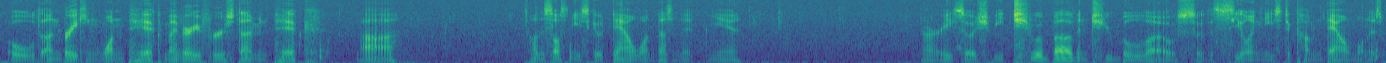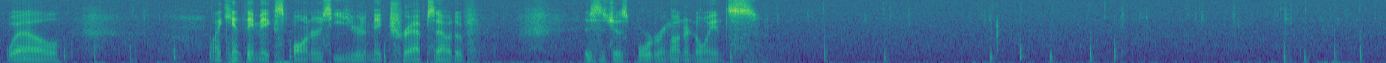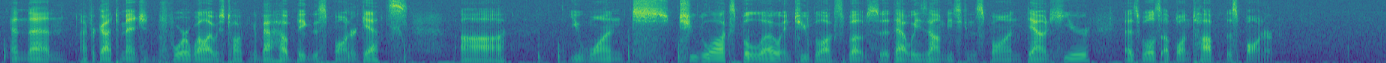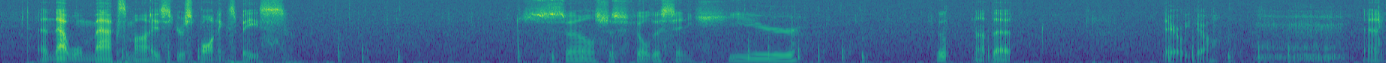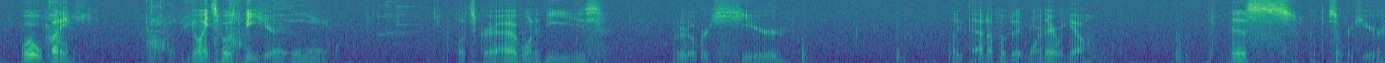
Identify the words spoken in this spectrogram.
old Unbreaking 1 pick, my very first diamond pick. Uh, oh, this also needs to go down one, doesn't it? Yeah. Alright, so it should be two above and two below, so the ceiling needs to come down one as well. Why can't they make spawners easier to make traps out of? This is just bordering on annoyance. And then, I forgot to mention before while I was talking about how big the spawner gets, uh, you want two blocks below and two blocks above, so that, that way zombies can spawn down here, as well as up on top of the spawner. And that will maximize your spawning space. So, let's just fill this in here. Oop, not that. There we go. And, whoa, buddy. You ain't supposed to be here. Right, let's grab one of these. Put it over here. Light that up a bit more. There we go. this. Put this over here.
